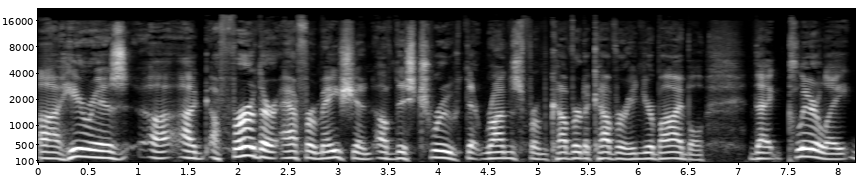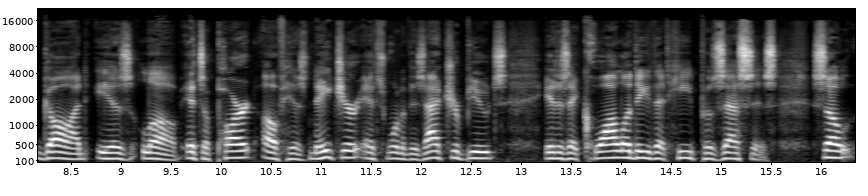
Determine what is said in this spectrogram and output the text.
Uh, here is a, a, further affirmation of this truth that runs from cover to cover in your Bible that clearly God is love. It's a part of His nature, it's one of His attributes, it is a quality that He possesses. So,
